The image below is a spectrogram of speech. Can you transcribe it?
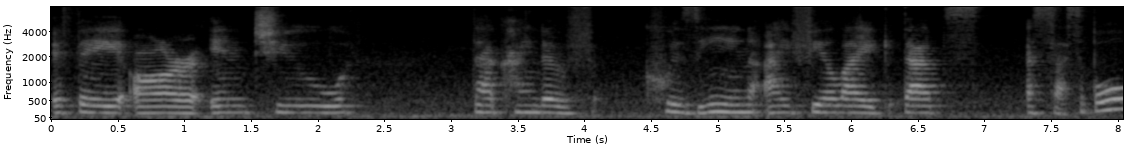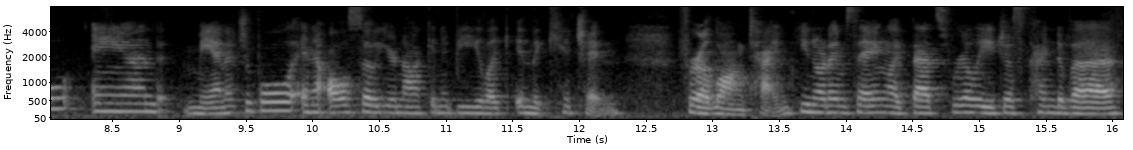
if they are into that kind of cuisine, I feel like that's accessible and manageable. And also, you're not going to be like in the kitchen for a long time. You know what I'm saying? Like, that's really just kind of a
